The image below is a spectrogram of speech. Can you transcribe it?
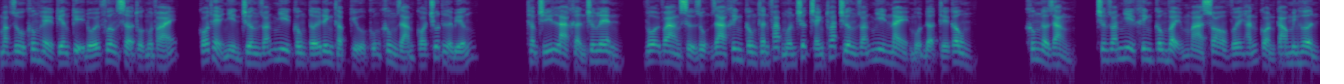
Mặc dù không hề kiên kỵ đối phương sở thuộc môn phái, có thể nhìn trương doãn nhi công tới đinh thập cửu cũng không dám có chút lười biếng. Thậm chí là khẩn trương lên, vội vàng sử dụng ra khinh công thân pháp muốn trước tránh thoát trương doãn nhi này một đợt thế công. Không ngờ rằng, trương doãn nhi khinh công vậy mà so với hắn còn cao minh hơn.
